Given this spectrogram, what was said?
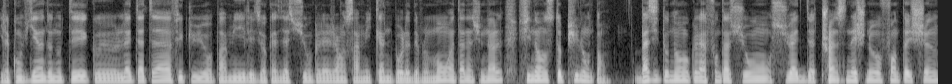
Il convient de noter que l'Edata figure parmi les organisations que l'Agence américaine pour le développement international finance depuis longtemps. Bas étonnant que la fondation Suède Transnational Foundation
